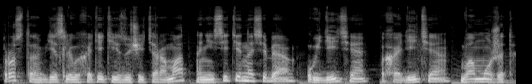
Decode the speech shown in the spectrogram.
Просто, если вы хотите изучить аромат, нанесите на себя, уйдите, походите. Вам может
